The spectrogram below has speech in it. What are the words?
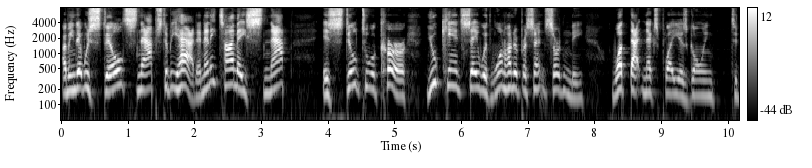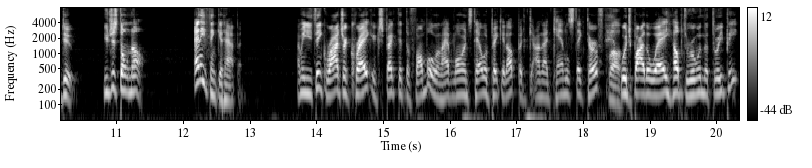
I mean, there was still snaps to be had. And anytime a snap is still to occur, you can't say with 100% certainty what that next play is going to do. You just don't know. Anything could happen. I mean, you think Roger Craig expected to fumble and have Lawrence Taylor pick it up at, on that candlestick turf, Well- which, by the way, helped ruin the three-peat?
